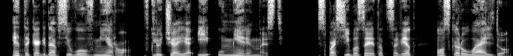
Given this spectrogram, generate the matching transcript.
– это когда всего в меру, включая и умеренность. Спасибо за этот совет Оскару Уайльду.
